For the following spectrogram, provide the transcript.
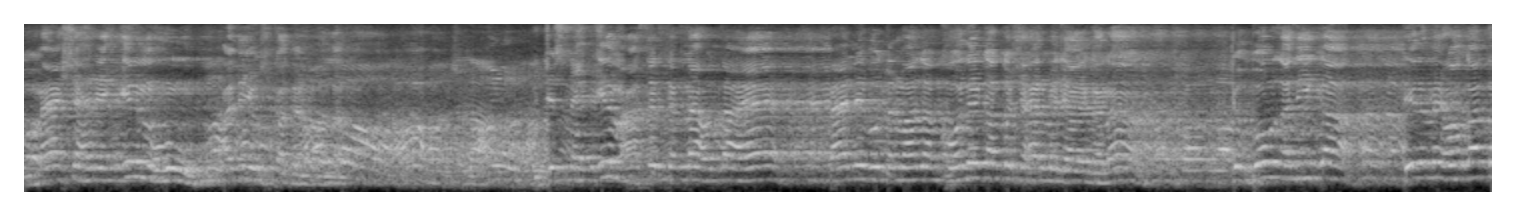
میں شہر علم ہوں، علی اس کا دروازہ۔ جس نے علم حاصل کرنا ہوتا ہے، پہلے وہ دروازہ کھولے گا تو شہر میں جائے گا نا۔ جو بغض علی کا دل میں ہوگا تو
